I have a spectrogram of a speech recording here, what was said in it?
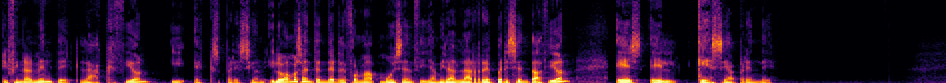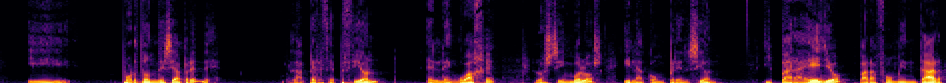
Y finalmente, la acción y expresión. Y lo vamos a entender de forma muy sencilla. Mira, la representación es el qué se aprende. ¿Y por dónde se aprende? La percepción, el lenguaje, los símbolos y la comprensión. Y para ello, para fomentar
